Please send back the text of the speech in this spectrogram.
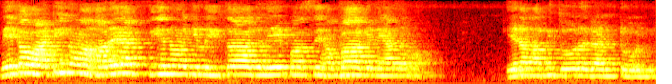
මේක වටිනවා හරයක් තියනවා කියලා හිතාගෙන ඒ පස්සේ හඹාගෙන යනවා. එහෙනම් අපි තෝරගන්න ඕනි.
